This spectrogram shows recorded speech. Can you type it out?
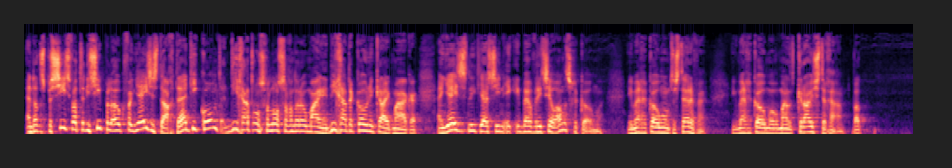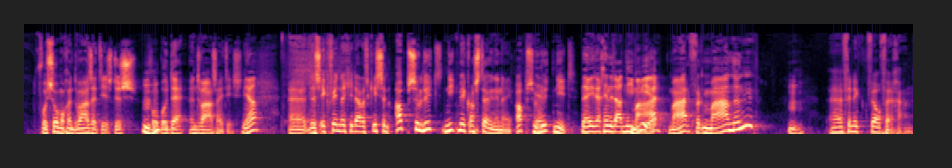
En dat is precies wat de discipelen ook van Jezus dachten. Hè? Die komt, en die gaat ons verlossen van de Romeinen, die gaat een koninkrijk maken. En Jezus liet juist zien, ik, ik ben voor iets heel anders gekomen. Ik ben gekomen om te sterven. Ik ben gekomen om aan het kruis te gaan. Wat voor sommigen een dwaasheid is, dus Mhm. voor Baudet een dwaasheid is. Ja? Eh, dus ik vind dat je daar als christen absoluut niet meer kan steunen. Nee, absoluut niet. Nee, je zegt inderdaad niet maar, meer. maar vermanen Mhm. eh, vind ik wel ver gaan.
